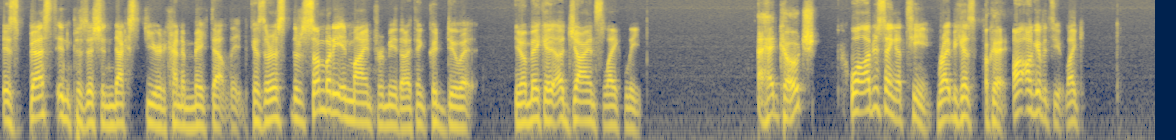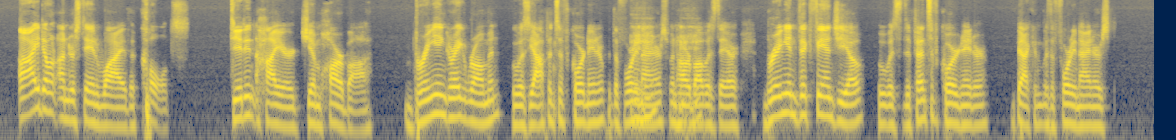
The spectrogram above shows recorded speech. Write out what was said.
is best in position next year to kind of make that leap? Because there's there's somebody in mind for me that I think could do it. You know, make a, a Giants like leap. A head coach? Well, I'm just saying a team, right? Because Okay. I'll, I'll give it to you. Like, I don't understand why the Colts didn't hire Jim Harbaugh, bring in Greg Roman, who was the offensive coordinator with the mm-hmm. 49ers when Harbaugh mm-hmm. was there, bring in Vic Fangio, who was the defensive coordinator back in, with the 49ers,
